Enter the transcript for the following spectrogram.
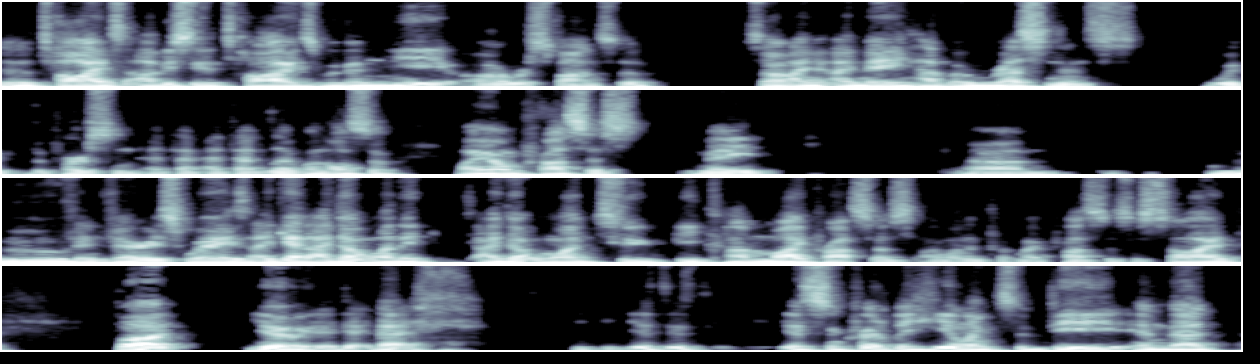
to the tides, obviously the tides within me are responsive. So I, I may have a resonance with the person at that, at that level. And also my own process may um, move in various ways. Again, I don't want to, I don't want to become my process. I want to put my process aside, but you know, that, it, it, it's incredibly healing to be in that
